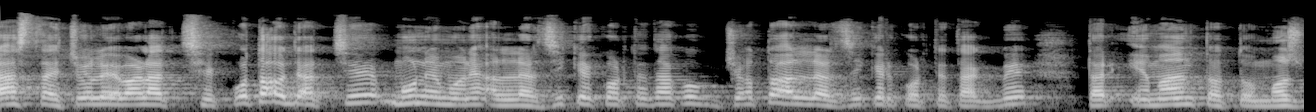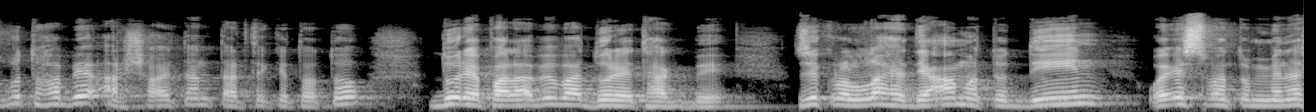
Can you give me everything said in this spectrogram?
রাস্তায় চলে বেড়াচ্ছে, কোথাও যাচ্ছে, মনে মনে আল্লাহর জিকির করতে থাকুক, যত আল্লাহর জিকির করতে থাকবে, তার ইমান তত মজবুত হবে আর শয়তান তার থেকে তত দূরে পালাবে বা দূরে থাকবে। জিক্রুল্লাহ দিয়ামতুদ্দিন ও ইসমাতুমিনা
